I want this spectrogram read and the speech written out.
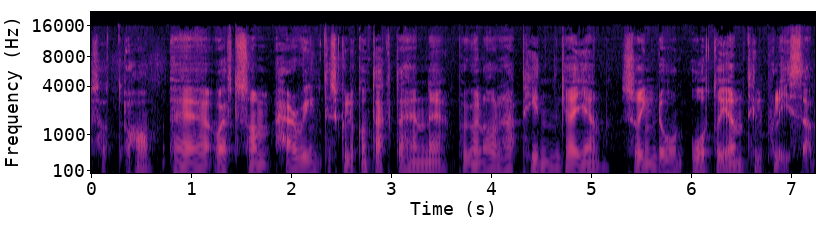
Så att, ja. Eh, och eftersom Harry inte skulle kontakta henne på grund av den här pin-grejen så ringde hon återigen till polisen.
